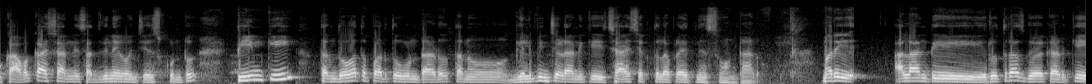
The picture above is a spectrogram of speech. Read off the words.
ఒక అవకాశాన్ని సద్వినియోగం చేసుకుంటూ టీంకి తను దోహదపడుతూ ఉంటాడు. తను గెలిపించడానికి ఛాయశక్తులా ప్రయత్నిస్తూ ఉంటాడు. మరి అలాంటి రుతురాజ్ గోయకాడ్కి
